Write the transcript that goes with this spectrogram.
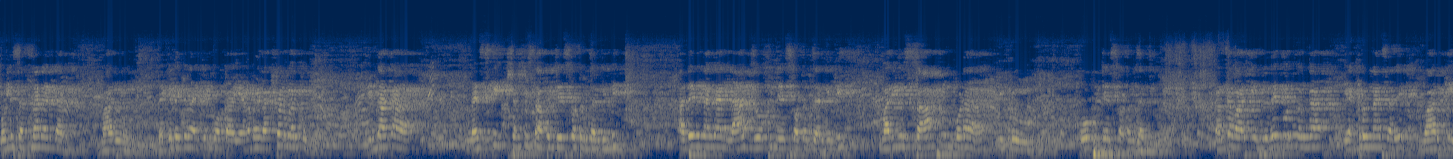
బొల్లి సత్యనారాయణ గారు వారు దగ్గర దగ్గర ఐ థింక్ ఒక ఎనభై లక్షల వరకు ఇందాక మెస్కి శంకుస్థాపన చేసుకోవటం జరిగింది. అదేవిధంగా ల్యాబ్స్ ఓపెన్ చేసుకోవటం జరిగింది. మరియు స్టాఫ్ రూమ్ కూడా ఇప్పుడు ఓపెన్ చేసుకోవటం జరిగింది. కనుక వారికి హృదయపూర్వకంగా ఎక్కడున్నా సరే వారికి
